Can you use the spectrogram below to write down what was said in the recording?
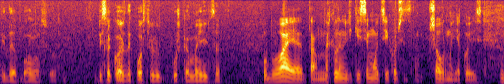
йде повністю. Після кожних пострілів пушка миється. Бо Буває там нахилинуть якісь емоції, хочеться там шаурми якоїсь, е,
